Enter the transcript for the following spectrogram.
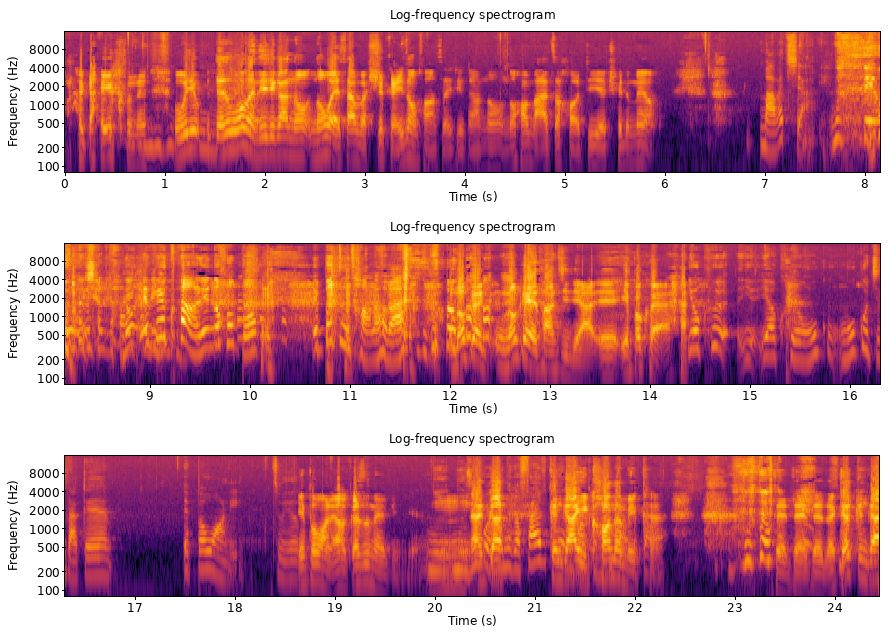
麻了，介有可能。我就，但是我问题就讲，侬侬为啥勿选搿一种方式？就讲侬侬好买只好点的 treadmill。买勿起啊！对，我想侬一百块行钿，侬好跑一百多趟了，好伐？侬搿侬搿一趟几钿啊？一一百块。要看要要看，我估我估计大概一百往里左右。一百往里哦，搿是蛮便宜。你你如果那个 five 更加 economic。对对对对，搿更加。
